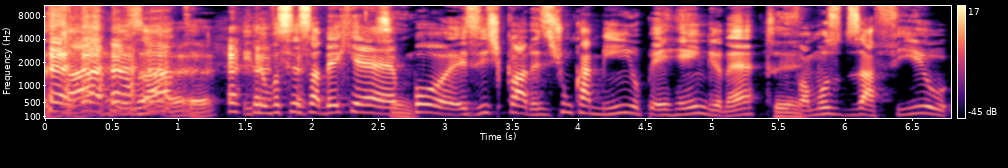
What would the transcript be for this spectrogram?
Exato, exato. É. Então você saber que é, Sim. pô, existe, claro, existe um caminho, perrengue, né? Sim. O famoso desafio,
